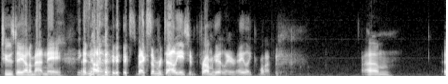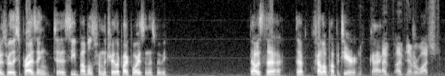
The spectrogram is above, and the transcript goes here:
Tuesday on a matinee and not expect some retaliation from Hitler, right? Like, come on. Um, it was really surprising to see Bubbles from the Trailer Park Boys in this movie. That was the the fellow puppeteer guy. I've I've never watched.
